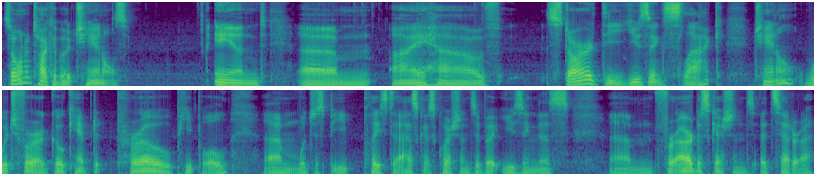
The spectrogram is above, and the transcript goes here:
So I want to talk about channels. And um, I have starred the using Slack channel, which for our GoCamp Pro people um, will just be place to ask us questions about using this um, for our discussions, etc.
